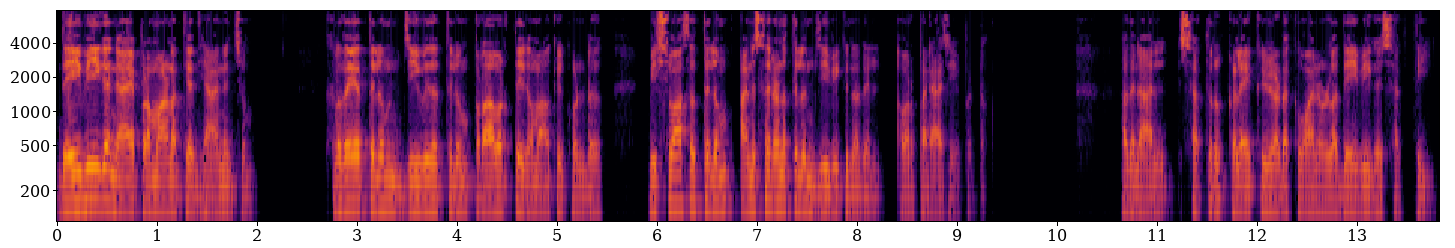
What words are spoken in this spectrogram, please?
ദൈവീക ന്യായപ്രമാണത്തെ ധ്യാനിച്ചും ഹൃദയത്തിലും ജീവിതത്തിലും പ്രാവർത്തികമാക്കിക്കൊണ്ട് വിശ്വാസത്തിലും അനുസരണത്തിലും ജീവിക്കുന്നതിൽ അവർ പരാജയപ്പെട്ടു. അതിനാൽ ശത്രുക്കളെ കീഴടക്കുവാനുള്ള ദൈവിക ശക്തി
